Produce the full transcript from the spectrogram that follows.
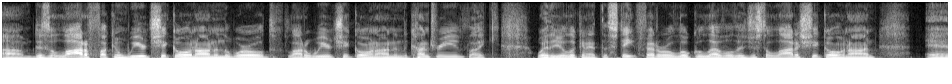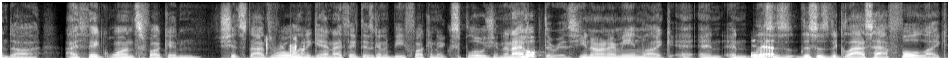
Um, there's a lot of fucking weird shit going on in the world, a lot of weird shit going on in the country. Like whether you're looking at the state, federal, local level, there's just a lot of shit going on. And uh, I think once fucking shit starts rolling again, I think there's going to be fucking explosion, and I hope there is. You know what I mean? Like, and and this is this is the glass half full. Like,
